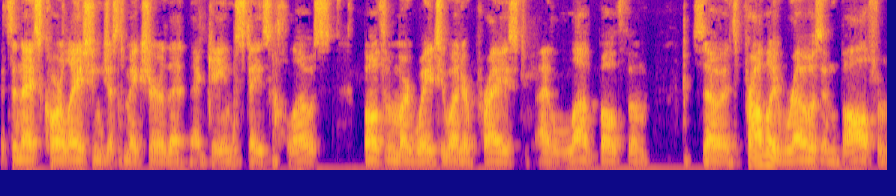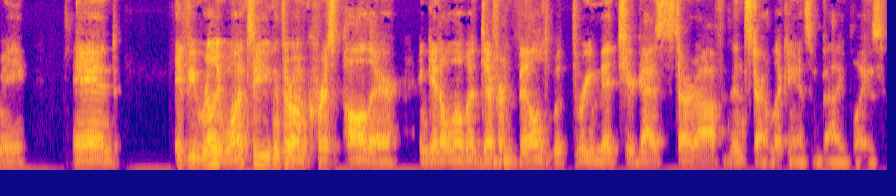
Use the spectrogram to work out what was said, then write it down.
It's a nice correlation just to make sure that that game stays close. Both of them are way too underpriced. I love both of them, so it's probably Rose and Ball for me. And if you really want to, you can throw in Chris Paul there and get a little bit different build with three mid tier guys to start off, and then start looking at some value plays.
